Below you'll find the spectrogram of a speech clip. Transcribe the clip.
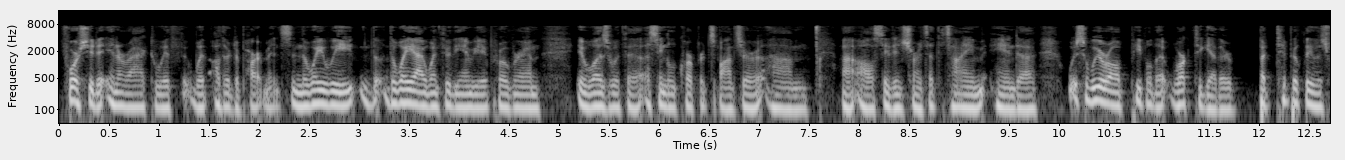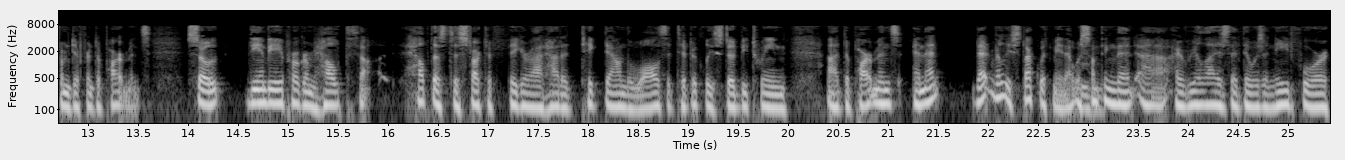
force you to interact with with other departments. And the way we the, the way I went through the MBA program, it was with a, a single corporate sponsor, um, uh, Allstate Insurance at the time, and uh, so we were all people that worked together, but typically it was from different departments. So the MBA program helped helped us to start to figure out how to take down the walls that typically stood between uh, departments, and that that really stuck with me. That was mm-hmm. something that uh, I realized that there was a need for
